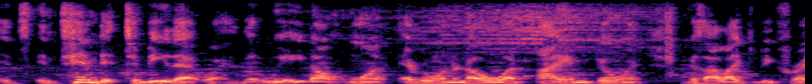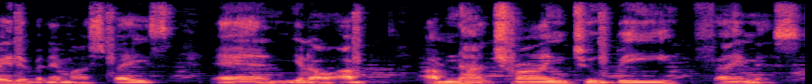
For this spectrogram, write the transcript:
it's intended to be that way. That we don't want everyone to know what I am doing because I like to be creative and in my space, and you know I'm I'm not trying to be famous.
